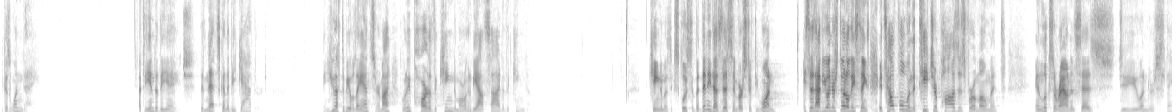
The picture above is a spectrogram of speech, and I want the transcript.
Because one day, at the end of the age, the net's going to be gathered. And you have to be able to answer Am I going to be part of the kingdom or am I going to be outside of the kingdom? The kingdom is exclusive. But then he does this in verse 51. He says, Have you understood all these things? It's helpful when the teacher pauses for a moment and looks around and says, Do you understand?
